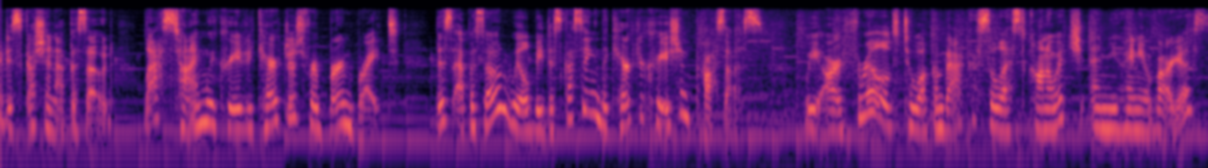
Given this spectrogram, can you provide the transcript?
Our discussion episode. Last time we created characters for Burn Bright. This episode we'll be discussing the character creation process. We are thrilled to welcome back Celeste Conowitch and Eugenio Vargas.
